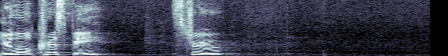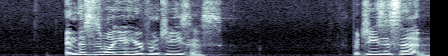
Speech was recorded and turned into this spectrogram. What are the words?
You're a little crispy, it's true. And this is what you hear from Jesus. But Jesus said,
